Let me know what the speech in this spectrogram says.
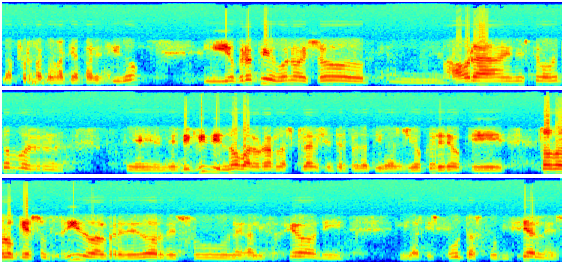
la fuerza con la que ha aparecido. Y yo creo que, bueno, eso mm, ahora en este momento pues eh, es difícil no valorar las claves interpretativas. Yo creo que todo lo que ha sucedido alrededor de su legalización y, y las disputas judiciales,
